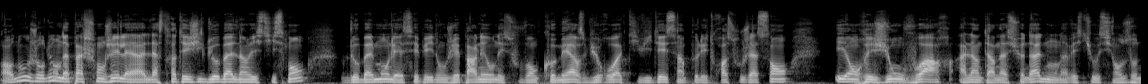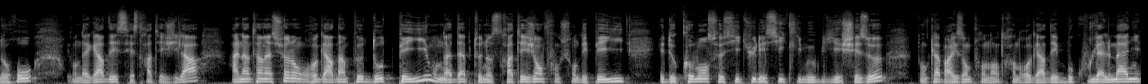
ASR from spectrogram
Alors nous, aujourd'hui, on n'a pas changé la, stratégie globale d'investissement. Globalement, les SCPI dont j'ai parlé, on est souvent commerce, bureau, activité, c'est un peu les trois sous-jacents et en région, voire à l'international. Nous, on investit aussi en zone euro. On a gardé ces stratégies-là. À l'international, on regarde un peu d'autres pays. On adapte notre stratégie en fonction des pays et de comment se situent les cycles immobiliers chez eux. Donc là, par exemple, on est en train de regarder beaucoup l'Allemagne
